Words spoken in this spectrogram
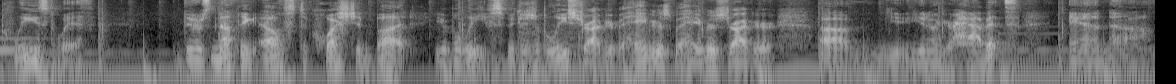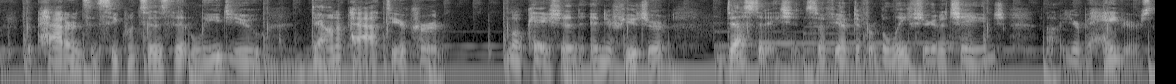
pleased with, there's nothing else to question but your beliefs because your beliefs drive your behaviors, behaviors drive your, um, you, you know, your habits, and um, the patterns and sequences that lead you down a path to your current location and your future destination. So if you have different beliefs, you're going to change uh, your behaviors.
